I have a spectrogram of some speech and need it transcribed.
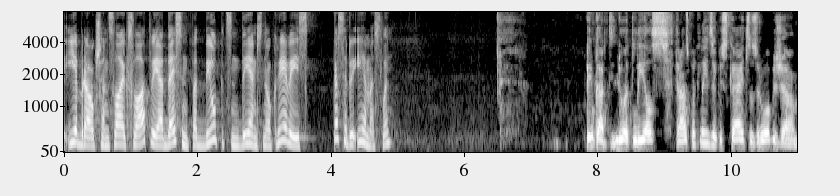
iebraukšanas laiks Latvijā, 10 pat 12 dienas no Krievijas. Kas ir iemesli? Pirmkārt, ļoti liels transporta līdzekļu skaits uz robežām,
